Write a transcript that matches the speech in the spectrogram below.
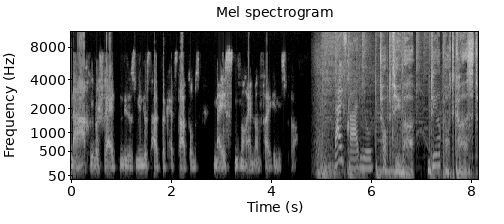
nach Überschreiten dieses Mindesthaltbarkeitsdatums meistens noch einwandfrei genießbar. Live Radio. Top Thema, der Podcast.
